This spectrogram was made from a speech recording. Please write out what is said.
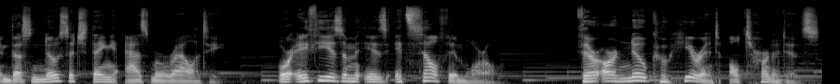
and thus no such thing as morality, or atheism is itself immoral. There are no coherent alternatives.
